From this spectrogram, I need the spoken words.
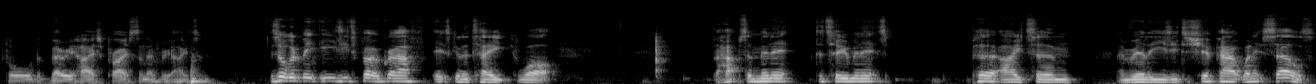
for the very highest price on every item. It's all going to be easy to photograph. It's going to take what perhaps a minute to two minutes per item and really easy to ship out when it sells.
